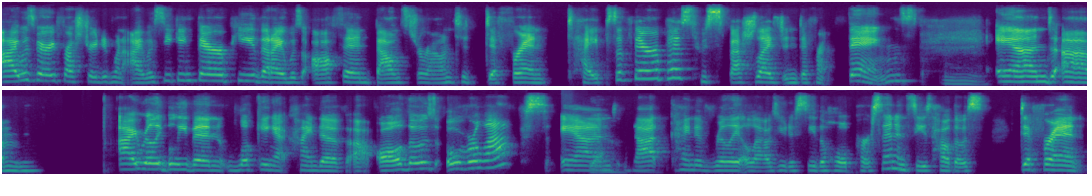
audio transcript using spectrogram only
I was very frustrated when I was seeking therapy that I was often bounced around to different types of therapists who specialized in different things. Mm. And um, I really believe in looking at kind of uh, all those overlaps. And yeah. that kind of really allows you to see the whole person and sees how those different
